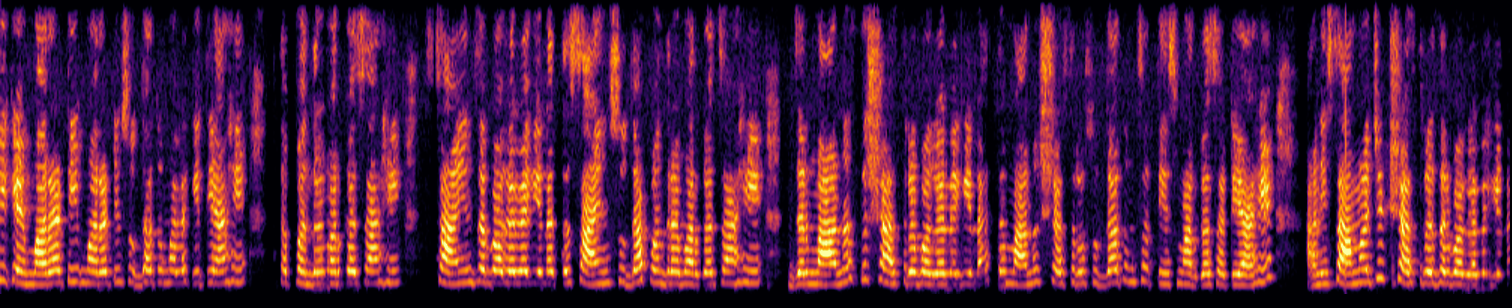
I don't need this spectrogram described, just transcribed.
ठीक आहे. मराठी मराठी सुद्धा तुम्हाला किती आहे? तर पंधरा मार्काचा आहे. सायन्स जर बघायला गेला तर सायन्स सुद्धा पंधरा मार्काचा आहे. जर मानसशास्त्र बघायला गेला तर मानसशास्त्र सुद्धा तुमचं तीस मार्कासाठी आहे. आणि सामाजिक शास्त्र जर बघायला गेला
